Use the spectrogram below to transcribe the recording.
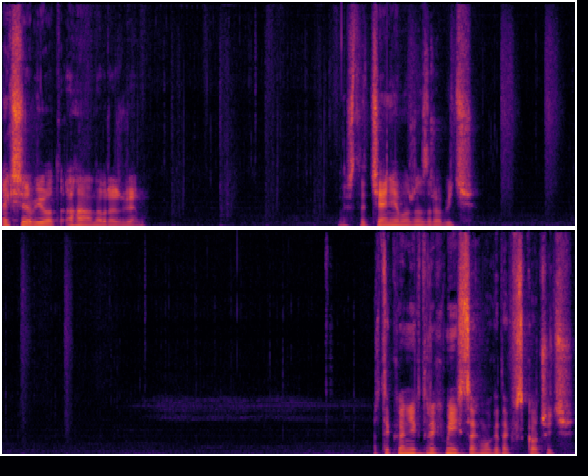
Jak się robiło to? Aha, dobra, już wiem. Jeszcze te cienie można zrobić. A tylko w niektórych miejscach mogę tak wskoczyć.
